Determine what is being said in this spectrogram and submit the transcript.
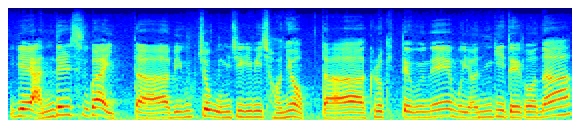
이게 안 될 수가 있다. 미국 쪽 움직임이 전혀 없다. 그렇기 때문에 뭐 연기되거나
